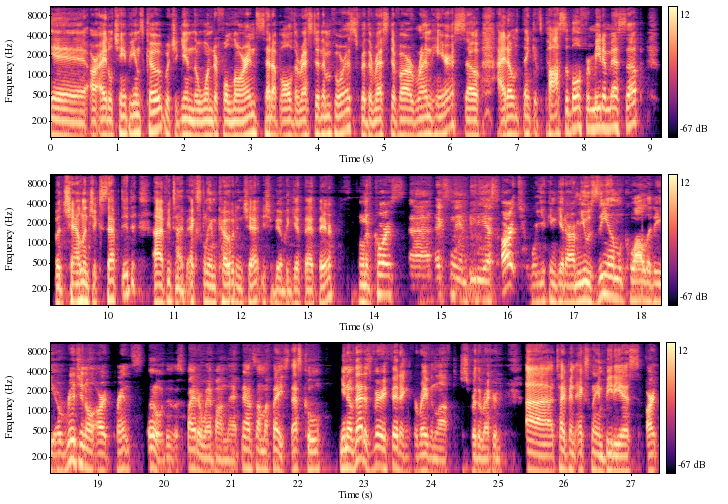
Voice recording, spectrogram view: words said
eh, our Idle Champions code, which again, the wonderful Lauren set up all the rest of them for us for the rest of our run here. So I don't think it's possible for me to mess up, but challenge accepted. Uh, if you type exclaim code in chat, you should be able to get that there. And of course, uh, BDS Art, where you can get our museum quality original art prints. Oh, there's a spider web on that. Now it's on my face. That's cool. You know, that is very fitting for Ravenloft, just for the record. Uh, type in exclaim BDS art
